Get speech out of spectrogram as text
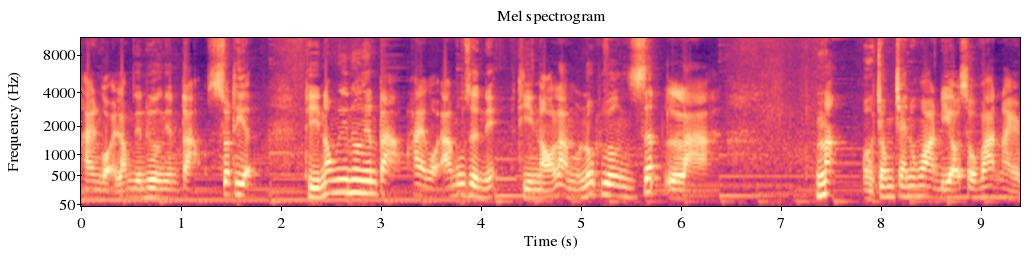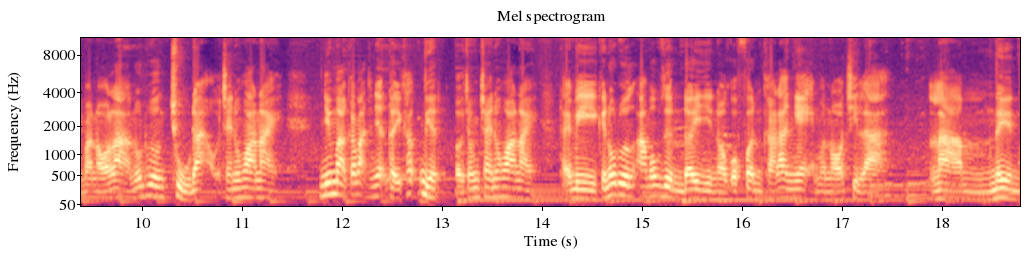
hay gọi long liên hương nhân tạo xuất hiện. Thì long liên hương nhân tạo hay gọi amboxen ấy, thì nó là một nốt hương rất là nặng ở trong chai nước hoa Dior Sauvage này và nó là nốt hương chủ đạo ở chai nước hoa này. Nhưng mà các bạn sẽ nhận thấy khác biệt ở trong chai nước hoa này, tại vì cái nốt hương Amoxion đây thì nó có phần khá là nhẹ và nó chỉ là làm nền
